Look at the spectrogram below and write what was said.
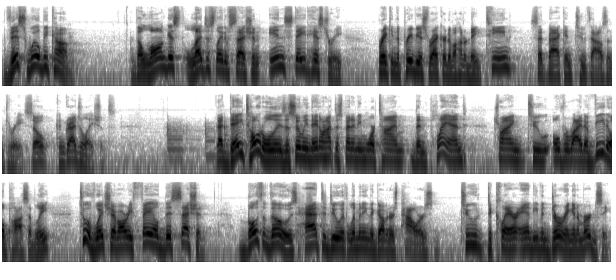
this will become the longest legislative session in state history, breaking the previous record of 118 set back in 2003. So, congratulations. That day total is assuming they don't have to spend any more time than planned trying to override a veto, possibly, two of which have already failed this session. Both of those had to do with limiting the governor's powers to declare and even during an emergency.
